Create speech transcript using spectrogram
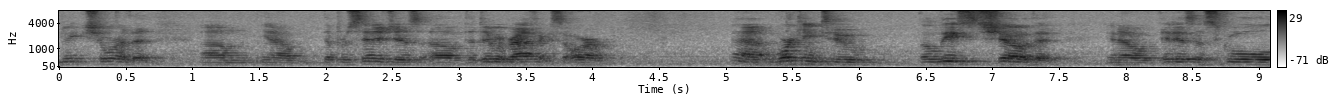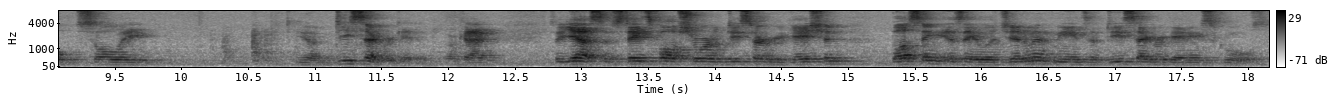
make sure that um, you know the percentages of the demographics are uh, working to at least show that you know it is a school solely you know desegregated. Okay, so yes, if states fall short of desegregation, busing is a legitimate means of desegregating schools,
